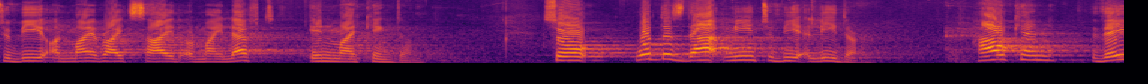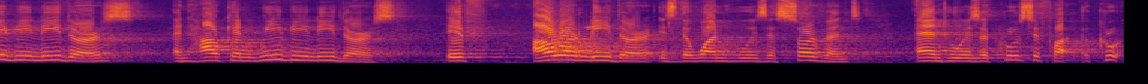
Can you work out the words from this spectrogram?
to be on my right side or my left in my kingdom. So, what does that mean to be a leader? How can they be leaders and how can we be leaders if our leader is the one who is a servant and who is a, crucifi- cru-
